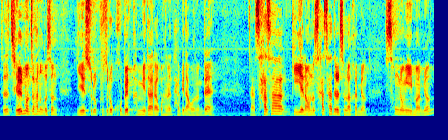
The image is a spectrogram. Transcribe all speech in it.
사실 제일 먼저 하는 것은 예수를 구주로 고백합니다라고 하는 답이 나오는데 자, 사사기에 나오는 사사들을 생각하면 성령이 임하면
